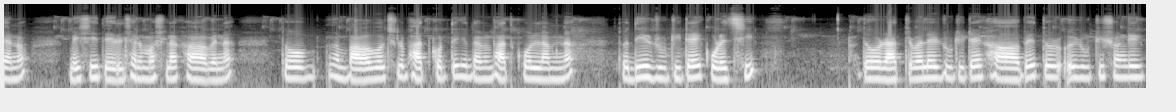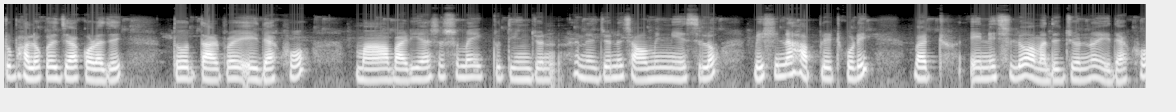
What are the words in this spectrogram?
যেন বেশি তেল ঝাল মশলা খাওয়াবে না। তো বাবা বলছিল ভাত করতে, কিন্তু আমি ভাত করলাম না। তো দিয়ে রুটিটাই করেছি। তো রাত্রেবেলায় রুটিটাই খাওয়া হবে। তো ওই রুটির সঙ্গে একটু ভালো করে যা করা যায়। তো তারপরে এই দেখো, মা বাড়ি আসার সময় একটু তিনজনের জন্য চাউমিন নিয়ে এসেছিল বেশি না, হাফ প্লেট করেই। বাট এনেছিল আমাদের জন্য, এই দেখো।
